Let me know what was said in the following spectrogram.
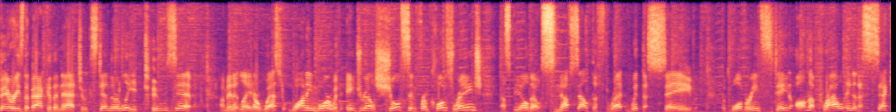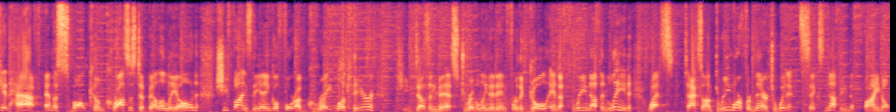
buries the back of the net to extend their lead two zip. A minute later, West wanting more with Adriel Schultzen from close range. Though, snuffs out the threat with the save. But Wolverines stayed on the prowl into the second half. Emma Smallcombe crosses to Bella Leone. She finds the angle for a great look here. She doesn't miss, dribbling it in for the goal and a 3 0 lead. West tacks on three more from there to win it 6 0 the final.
